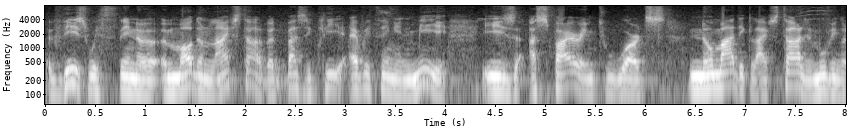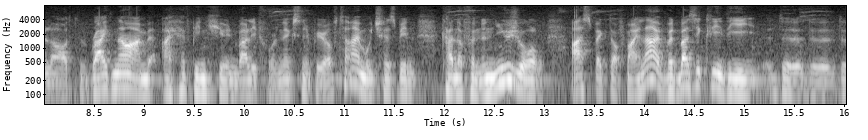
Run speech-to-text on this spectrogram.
this within a, a, modern lifestyle, but basically everything in me is aspiring towards nomadic lifestyle and moving a lot. Right now, I'm, i have been here in Bali for an extended period of time, which has been kind of an unusual aspect of my life. But basically, the the, the, the,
